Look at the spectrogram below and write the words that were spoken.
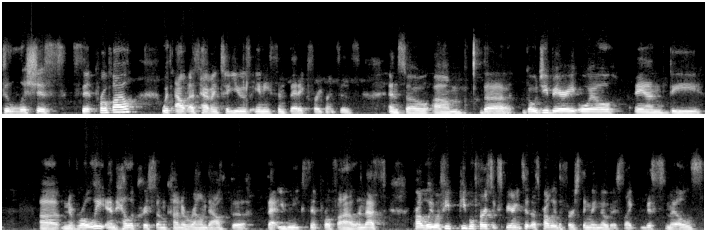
delicious scent profile without us having to use any synthetic fragrances. And so um, the goji berry oil and the uh, neroli and helichrysum kind of round out the that unique scent profile. And that's probably when people first experience it, that's probably the first thing they notice. Like this smells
